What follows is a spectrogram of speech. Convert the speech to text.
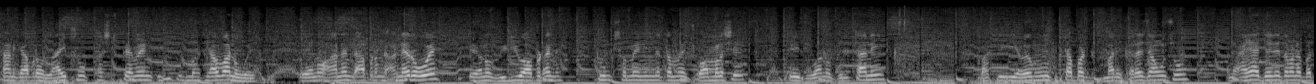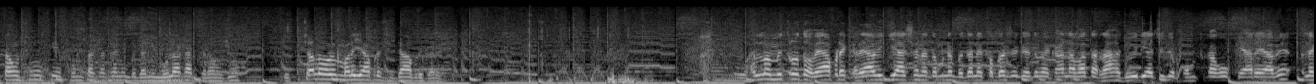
કારણ કે આપણો લાઈફનું ફર્સ્ટ પેમેન્ટ યુટ્યુબમાંથી આવવાનું હોય, તો એનો આનંદ આપણને અનેરો હોય, તો એનો વીડિયો આપણને ટૂંક સમયની અંદર તમને જોવા મળશે. એ જોવાનું ભૂલતા નહીં. બાકી હવે હું ફટાફટ મારી ઘરે જાઉં છું અને અહીંયા જઈને તમને બતાવું છું કે ફોમતા કાકાની બધાની મુલાકાત કરાવું છું. તો ચાલો હવે મળીએ આપણે સીધા આપણે ઘરે. હલો મિત્રો, તો હવે આપણે ઘરે આવી ગયા છો ને તમને બધાને ખબર છે કે તમે કાના વાતા રાહ જોઈ રહ્યા છો કે ફોમતા કાકો ક્યારે આવે અને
